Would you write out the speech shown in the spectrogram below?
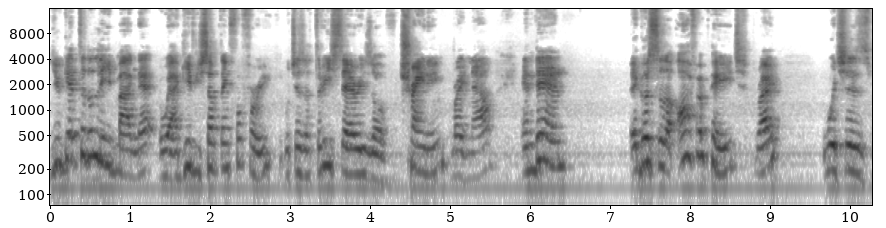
you get to the lead magnet where I give you something for free, which is a three series of training right now. And then it goes to the offer page, right? Which is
